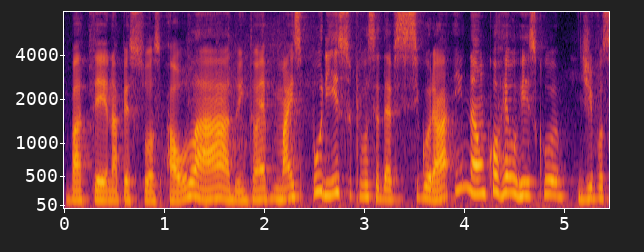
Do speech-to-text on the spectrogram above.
bater na pessoa ao lado. Então, é mais por isso que você deve se segurar e não correr o risco de você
